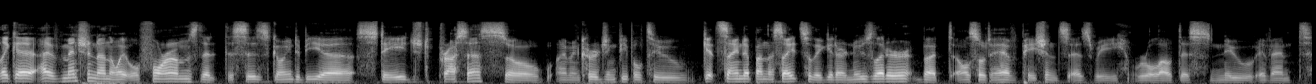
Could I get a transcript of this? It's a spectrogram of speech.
Like uh, I've mentioned on the White Wolf forums that this is going to be a staged process, so I'm encouraging people to get signed up on the site so they get our newsletter, but also to have patience as we roll out this new event.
